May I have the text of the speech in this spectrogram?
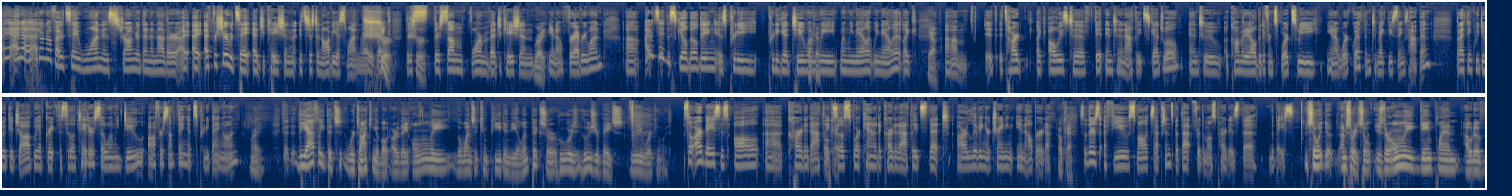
I, I, don't- I don't know if I would say one is stronger than another. I, I, I for sure would say education. It's just an obvious one, right? Sure, like there's sure. there's some form of education, Right. You know, for everyone. Um, I would say the skill building is pretty pretty good too. When Okay. we when we nail it, we nail it. Like Yeah. um, it, it's hard like always to fit into an athlete's schedule and to accommodate all the different sports we you know work with and to make these things happen but i think we do a good job we have great facilitators so when we do offer something it's pretty bang on Right. The, athlete that's we're talking about are they only the ones that compete in the Olympics, or who is who's your base? Who are you working with? so our base is all uh, carded athletes Okay. so sport canada carded athletes that are living or training in alberta Okay. so there's a few small exceptions but that for the most part is the the base So it, I'm sorry. So is there only game plan out of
